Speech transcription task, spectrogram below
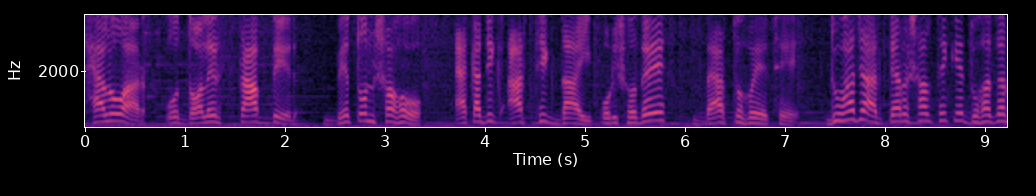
খেলোয়াড় ও দলের স্টাফদের বেতন সহ একাধিক আর্থিক দায় পরিশোধে ব্যর্থ হয়েছে। দু হাজার তেরো সাল থেকে দু হাজার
